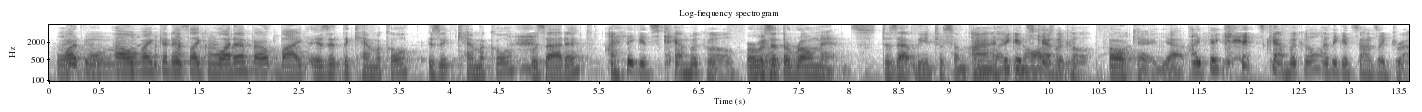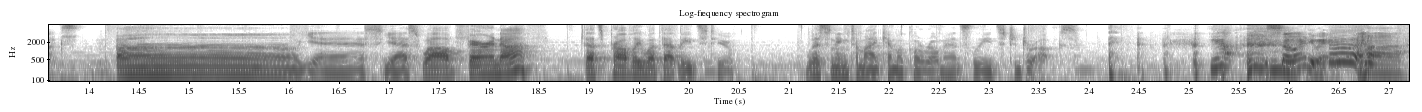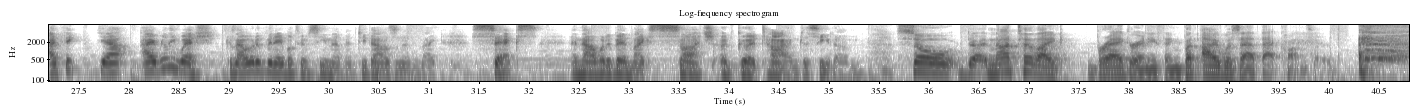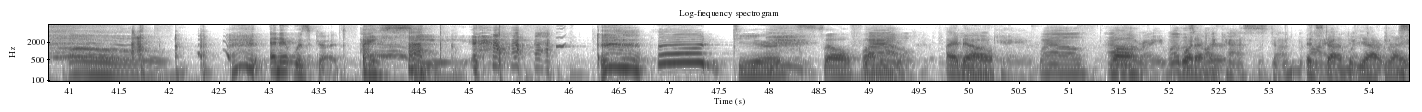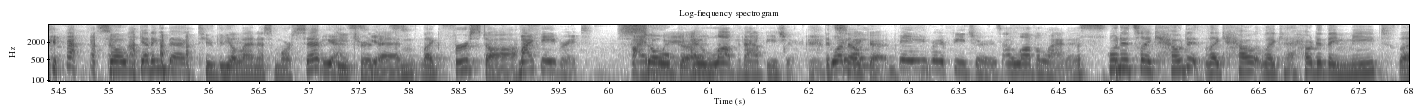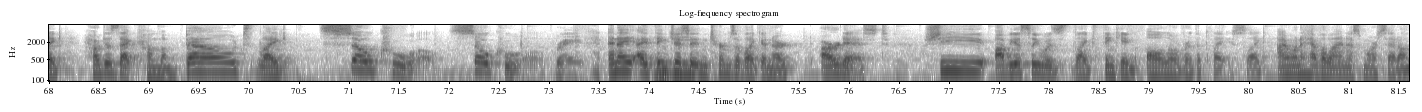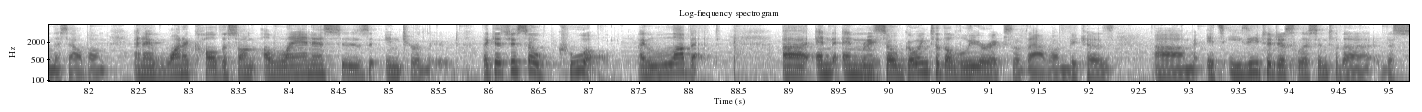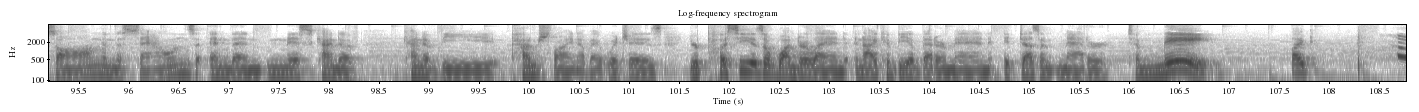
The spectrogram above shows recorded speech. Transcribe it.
What? Oh my goodness! Like, what about my? Is it the chemical? Is it chemical? Was that it? I think it's chemical. Or was it the romance? Does that lead to something I like think it's naughty? chemical. Okay, yeah. I think it's chemical. I think it sounds like drugs. Oh, yes, yes. Well, fair enough. That's probably what that leads to. Listening to My Chemical Romance leads to drugs. Yeah. So anyway, uh, I think yeah, I really wish because I would have been able to have seen them in 2006, and that would have been like such a good time to see them. So, d- not to like brag or anything, but I was at that concert. Oh, and it was good. I see. Oh dear, so funny. wow. I know. Okay. Well, Well, all right. Well, this whatever. podcast is done. It's I done. quit. Yeah, right. so getting back to the Alanis Morissette Yes, feature yes. then, like first off, My favorite. So good. I love that feature. It's One so of my good. favorite features. I love Alanis. when it's like how did like how like how did they meet? Like how does that come about? Like so cool. So cool. Right. And I, I think just mm-hmm. in terms of like an art, artist, she obviously was like thinking all over the place. Like, I want to have Alanis Morissette on this album, and I want to call the song Alanis's Interlude. Like, it's just so cool. I love it. Uh, and and Right. so going to the lyrics of that one because um, it's easy to just listen to the the song and the sounds and then miss kind of kind of the punchline of it, which is your pussy is a wonderland and I could be a better man. It doesn't matter to me. Like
